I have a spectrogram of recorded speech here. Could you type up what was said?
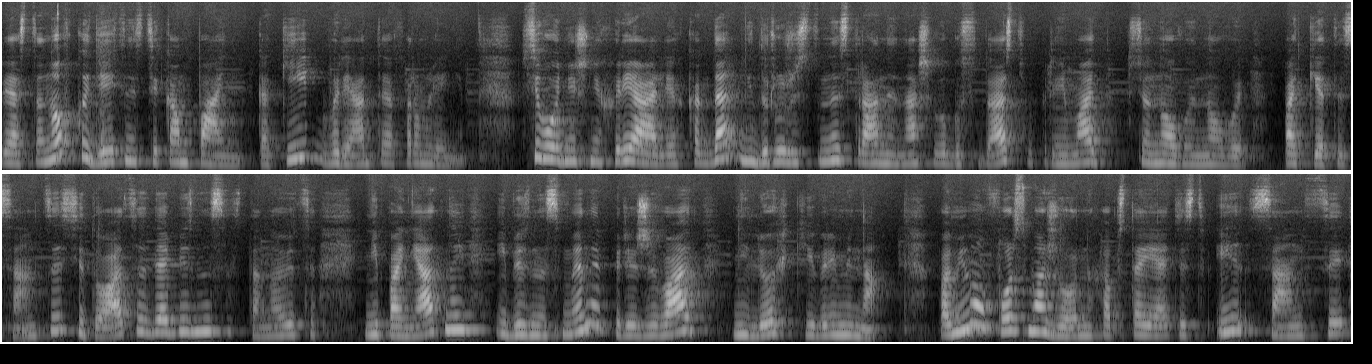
Приостановка деятельности компании. Какие варианты оформления? В сегодняшних реалиях, когда недружественные страны нашего государства принимают все новые и новые пакеты санкций, ситуация для бизнеса становится непонятной и бизнесмены переживают нелегкие времена. Помимо форс-мажорных обстоятельств и санкций,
